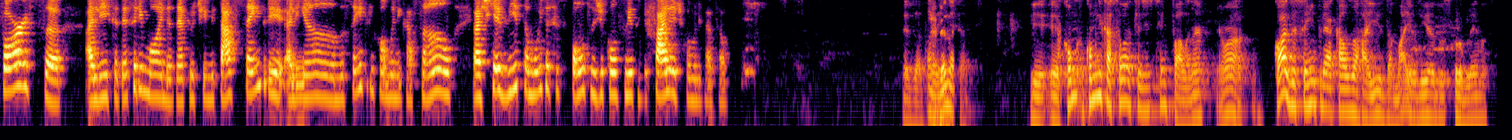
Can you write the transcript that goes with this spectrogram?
força ali, você ter cerimônias, né, para o time estar tá sempre alinhando, sempre em comunicação, eu acho que evita muito esses pontos de conflito, de falha de comunicação. Exatamente. É cara. E, e, comunicação é o que a gente sempre fala, né? É uma, quase sempre é a causa raiz da maioria dos problemas.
